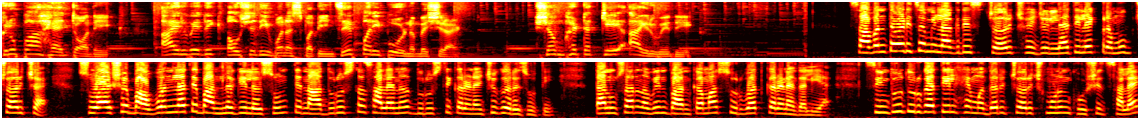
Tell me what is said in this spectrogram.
कृपा हेअर टॉनिक आयुर्वेदिक औषधी वनस्पतींचे परिपूर्ण मिश्रण शंभर टक्के आयुर्वेदिक. सावंतवाडीचं मिलाग्रीस चर्च हे जिल्ह्यातील एक प्रमुख चर्च आहे. सोळाशे बावन्नला ते बांधलं गेलं असून ते नादुरुस्त झाल्यानं दुरुस्ती करण्याची गरज होती. त्यानुसार नवीन बांधकामास सुरुवात करण्यात आली आहे. सिंधुदुर्गातील हे मदर चर्च म्हणून घोषित झालंय.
